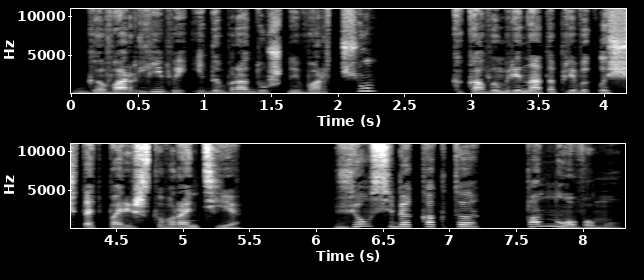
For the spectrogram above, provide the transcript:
Говорливый и добродушный ворчун, каковым Рената привыкла считать парижского рантье, вел себя как-то по-новому.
